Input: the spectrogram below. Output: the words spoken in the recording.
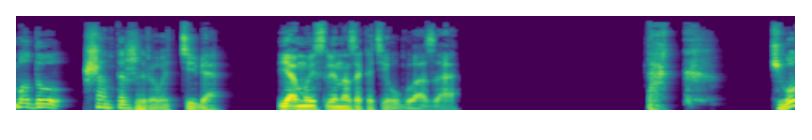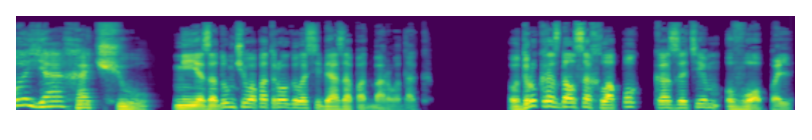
«Буду шантажировать тебя». Я мысленно закатил глаза. «Так, чего я хочу?» Мия задумчиво потрогала себя за подбородок. Вдруг раздался хлопок, а затем вопль.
